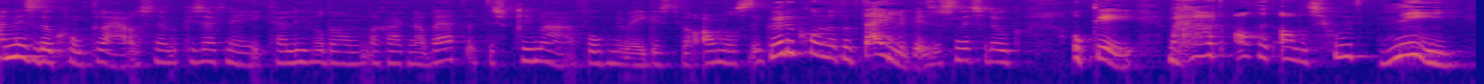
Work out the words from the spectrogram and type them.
En is het ook gewoon klaar. Dus dan heb ik gezegd, nee, ik ga liever dan, dan ga ik naar bed. Het is prima, volgende week is het weer anders. Ik weet ook gewoon dat het tijdelijk is, dus dan is het ook oké. Maar gaat altijd alles goed? Nee,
